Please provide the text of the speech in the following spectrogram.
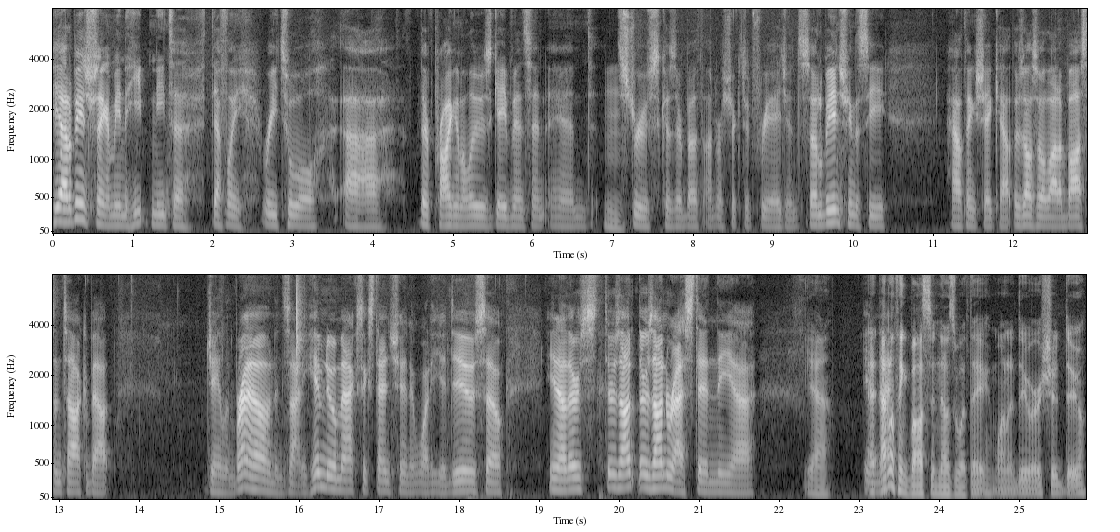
Yeah, it'll be interesting. I mean, the Heat need to definitely retool. Uh, they're probably going to lose Gabe Vincent and Mm. Strus because they're both unrestricted free agents. So it'll be interesting to see how things shake out. There's also a lot of Boston talk about Jaylen Brown and signing him to a max extension and what do you do. So, you know, there's there's un, there's unrest in the. Uh, Yeah. in I, I don't think Boston knows what they want to do or should do.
